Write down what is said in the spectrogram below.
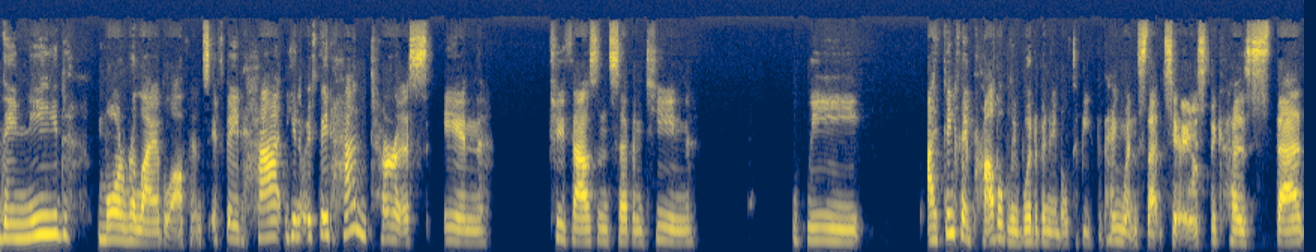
they need more reliable offense. If they'd had, you know, if they'd had Turris in 2017, we I think they probably would have been able to beat the Penguins that series because that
